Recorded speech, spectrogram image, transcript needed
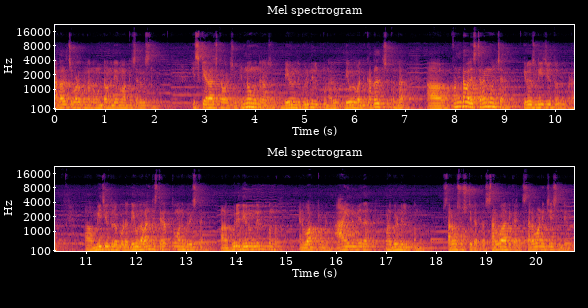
కదల్చబడకుండా నువ్వు ఉంటావని దేవుని వాక్యం సెలవిస్తుంది. ఇస్కే రాజు కావచ్చు ఎన్నో మంది రాజు దేవుని మీద గురి నిలుపుకున్నారు దేవుడు వారిని కదల్చకుండా కొండ వాళ్ళు స్థిరంగా ఉంచారు. ఈరోజు నీ జీవితంలో కూడా మీ జీవితంలో కూడా దేవుడు అలాంటి స్థిరత్వం అనుగ్రహిస్తారు మన గురి దేవుని నిలుపుకుందాం. ఆయన వాక్యం మీద ఆయన మీద మన గురి నిలుపుకుందాం. సర్వ సృష్టికర్త సర్వాధికారి సర్వాన్ని చేసిన దేవుడు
